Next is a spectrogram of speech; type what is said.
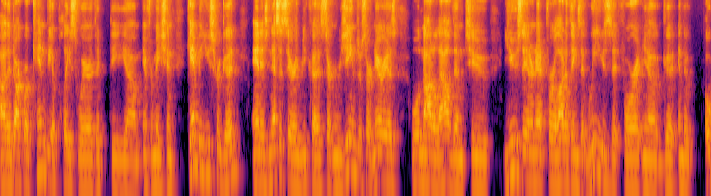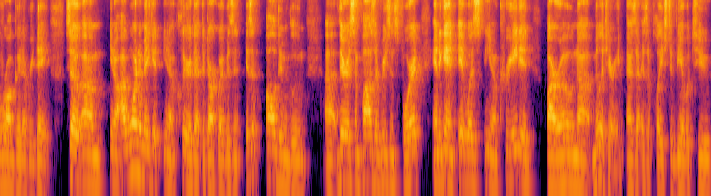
uh, the dark web can be a place where the, the um, information can be used for good and is necessary because certain regimes or certain areas will not allow them to use the internet for a lot of things that we use it for, you know, good in the overall good every day. So, um, you know, I want to make it, you know, clear that the dark web isn't isn't all doom and gloom. Uh, there is some positive reasons for it, and again, it was, you know, created by our own uh, military as a, as a place to be able to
